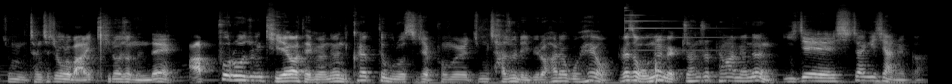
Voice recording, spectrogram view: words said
좀 전체적으로 말이 길어졌는데 앞으로 좀 기회가 되면은 크래프트 브로스 제품을 좀 자주 리뷰를 하려고 해요. 그래서 오늘 맥주 한 줄 평하면은 이제 시작이지 않을까.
